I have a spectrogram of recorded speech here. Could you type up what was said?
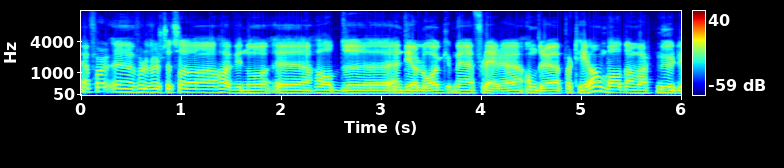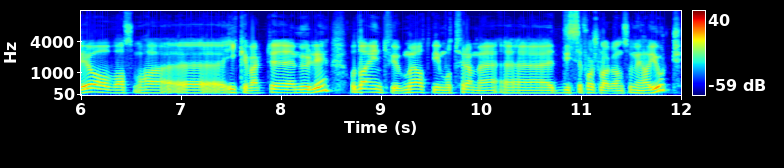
Ja, for, eh, for det første så har vi nå uh, hatt en dialog med flere andre partier partiene om hva som har vært mulig og hva som har uh, ikke vært uh, mulig. og Da endte vi med at vi måtte fremme uh, disse forslagene som vi har gjort.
